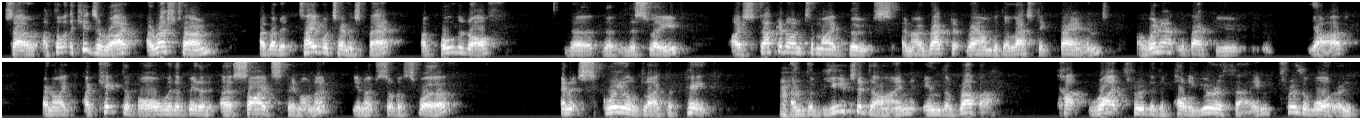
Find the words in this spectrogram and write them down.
So I thought the kids are right. I rushed home. I got a table tennis bat. I pulled it off the, the, the sleeve. I stuck it onto my boots and I wrapped it round with elastic band. I went out in the back yard and I, I kicked the ball with a bit of a side spin on it you know, sort of swerve, and it squealed like a pig. Uh-huh. And the butadiene in the rubber cut right through to the polyurethane through the water, and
